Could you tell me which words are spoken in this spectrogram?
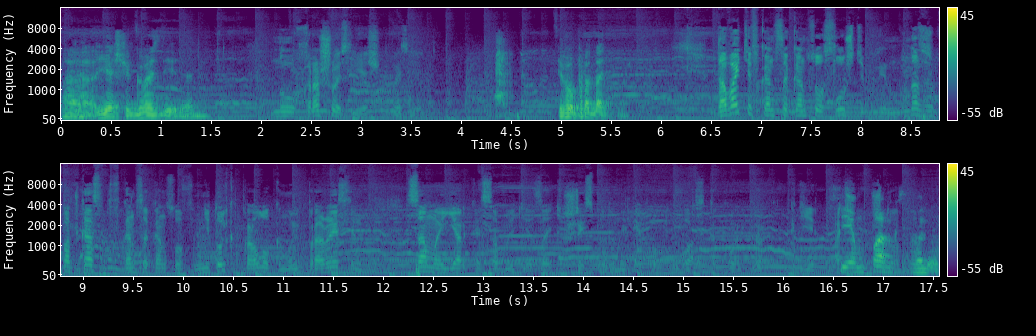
А, ящик гвоздей, да? Ну, хорошо, если ящик гвоздей. Его продать можно. Давайте в конце концов, слушайте, блин, у нас же подкаст в конце концов не только про Лока, но и про рестлинг. Самое яркое событие за эти шесть с половиной лет вот у вас какое, как, где, Всем панк что? свалил.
